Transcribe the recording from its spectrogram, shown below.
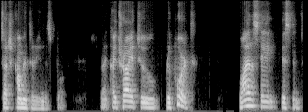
such commentary in this book. Right? I try to report while staying distant.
